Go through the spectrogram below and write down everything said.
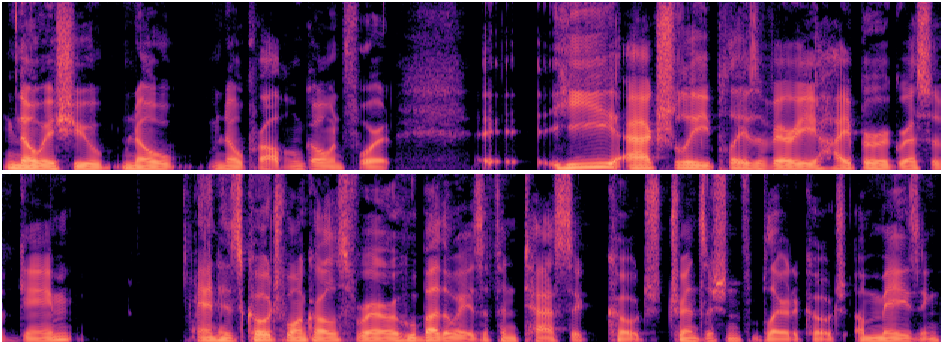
no issue, no no problem going for it. Eh, he actually plays a very hyper aggressive game and his coach Juan Carlos Ferrero, who by the way is a fantastic coach, transition from player to coach, amazing,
